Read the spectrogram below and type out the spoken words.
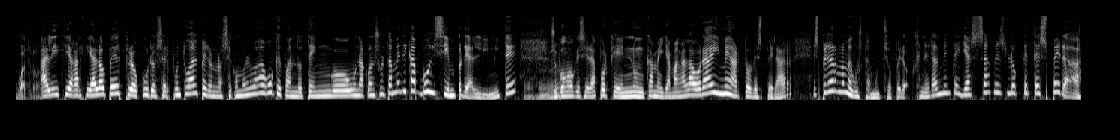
cuatro. Alicia García López, procuro ser puntual, pero no sé cómo lo hago, que cuando tengo una consulta médica voy siempre al límite. Supongo que será porque nunca me llaman a la hora y me harto de esperar. Esperar no me gusta mucho, pero generalmente ya sabes lo que te espera,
